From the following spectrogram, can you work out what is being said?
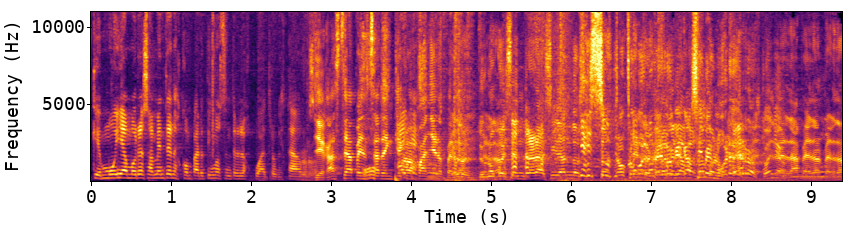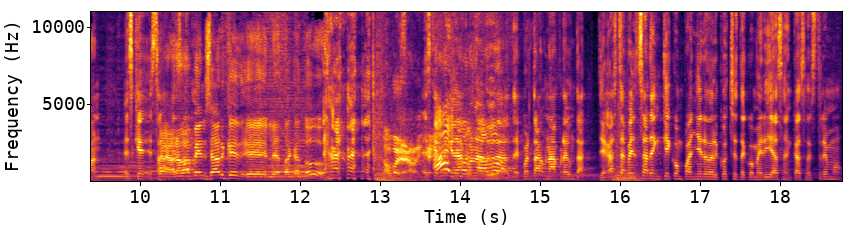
que muy amorosamente nos compartimos entre los cuatro que estábamos. ¿Llegaste a pensar en qué compañero? Perdón. Tú no puedes entrar así dando ¡Qué sustos. susto! No, como el Pero perro ¿qué que casi me con los muerde. perros, coño. Verdad, perdón, perdón. Es que O sea, ahora va a pensar que eh, le ataca todo. No, bueno, Es que- me Ay, queda con una favor. duda. Después ta- una pregunta. ¿Llegaste a pensar en qué compañero del coche te comerías en caso extremo?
